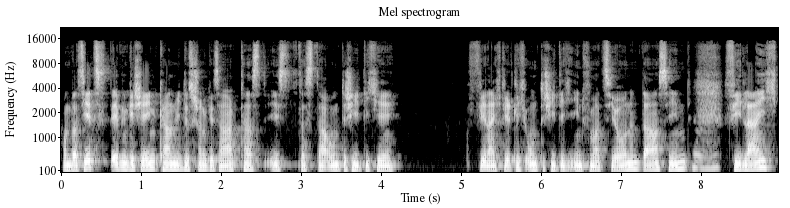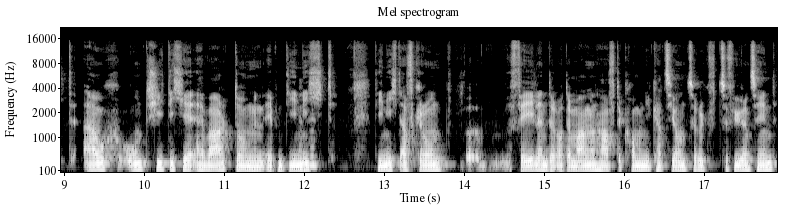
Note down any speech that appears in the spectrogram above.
Und was jetzt eben geschehen kann, wie du es schon gesagt hast, ist, dass da unterschiedliche vielleicht wirklich unterschiedliche Informationen da sind, mhm. vielleicht auch unterschiedliche Erwartungen, eben die mhm. nicht, die nicht aufgrund äh, fehlender oder mangelhafter Kommunikation zurückzuführen sind,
